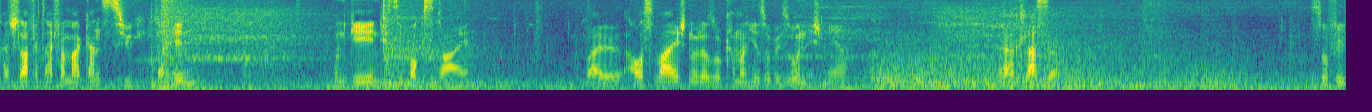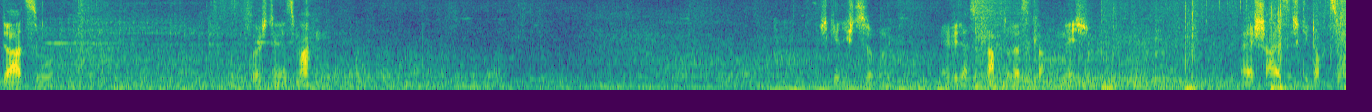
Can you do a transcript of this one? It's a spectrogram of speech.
Also ich laufe jetzt einfach mal ganz zügig dahin und gehe in diese Box rein. Weil ausweichen oder so kann man hier sowieso nicht mehr. Ja, klasse. So viel dazu. Was soll ich denn jetzt machen? gehe nicht zurück. Entweder es klappt oder es klappt nicht. Ey, scheiße, ich gehe doch zurück.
